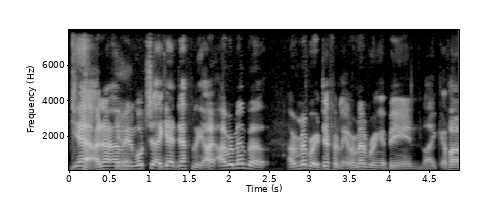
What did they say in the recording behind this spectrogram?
yeah, I know. I mean, watch it again. Definitely, I, I remember. I remember it differently. I'm remembering it being like, if I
